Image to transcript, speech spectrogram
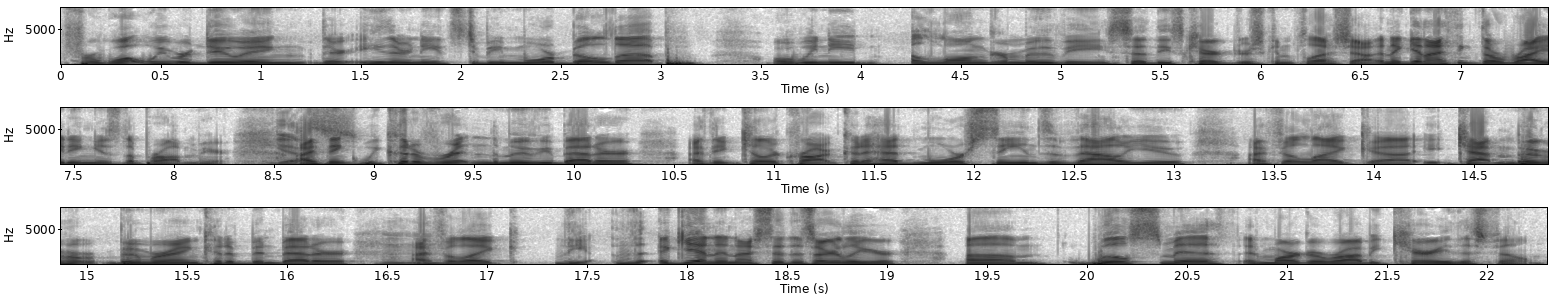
for what we were doing, there either needs to be more build up or we need a longer movie so these characters can flesh out. And again, I think the writing is the problem here. Yes. I think we could have written the movie better. I think Killer Croc could have had more scenes of value. I feel like uh, Captain Boomer- Boomerang could have been better. I feel like the, the again, and I said this earlier. Um, Will Smith and Margot Robbie carry this film.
